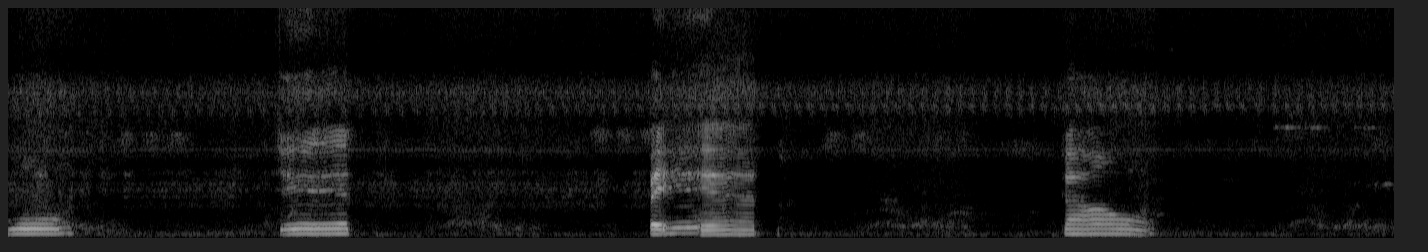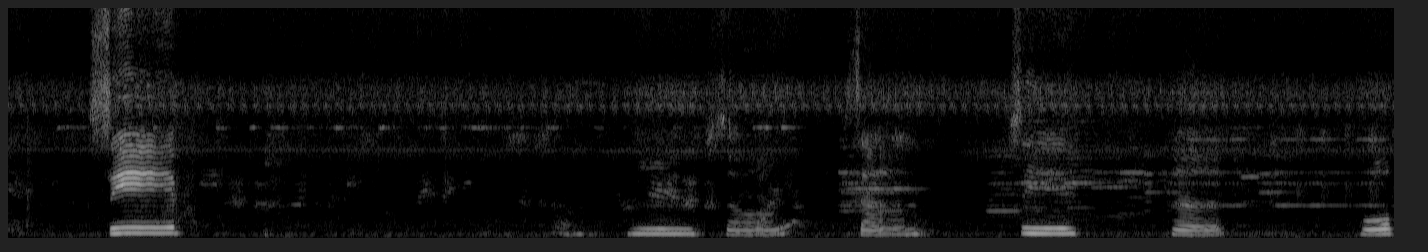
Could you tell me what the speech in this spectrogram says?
หกเจ็ดแปดเก้าสิบหนึ่งสองสามสี่ห้าหก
